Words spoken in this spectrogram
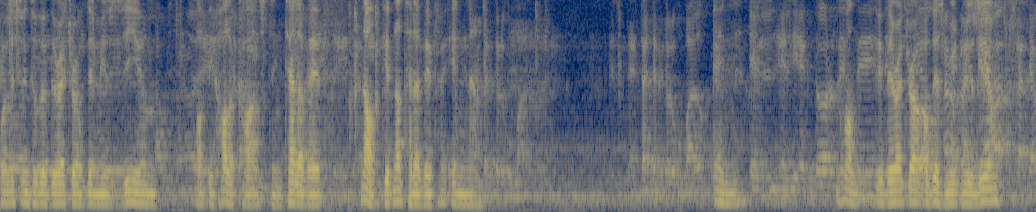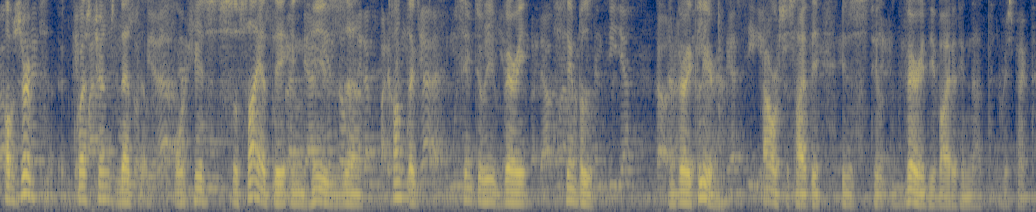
we're listening to the director of the Museum of the Holocaust in Tel Aviv. No, did not Tel Aviv, in uh, in well, the director of this museum observed questions that for his society, in his uh, context, seem to be very simple and very clear. Our society is still very divided in that respect.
